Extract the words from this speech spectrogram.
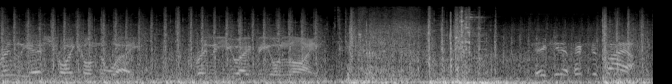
Friendly airstrike on the way. Friendly UAV online. Taking effective fire.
